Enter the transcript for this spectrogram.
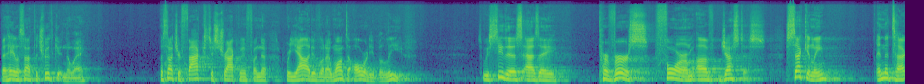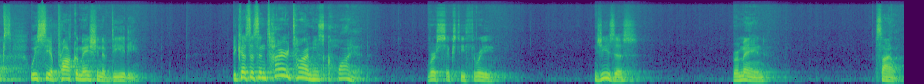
But hey, let's not the truth get in the way. Let's not your facts distract me from the reality of what I want to already believe. So we see this as a perverse form of justice. Secondly, in the text, we see a proclamation of deity. Because this entire time he's quiet. Verse 63 Jesus remained silent.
